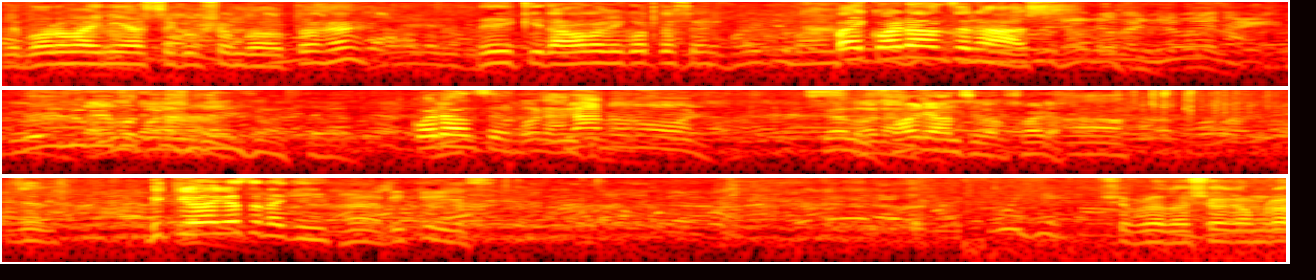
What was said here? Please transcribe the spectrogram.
যে বড় ভাই নিয়ে আসছে খুব সম্ভবত হ্যাঁ? দেখি কি দামাদামি করতেছে। ভাই কয়টা আনছেন হাঁস? কয়টা আনছেন? ছয়টা আনছিলাম ছয়টা। বিক্রি হয়ে গেছে নাকি? হ্যাঁ বিক্রি হয়ে গেছে। সুপ্রিয় দর্শক, আমরা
